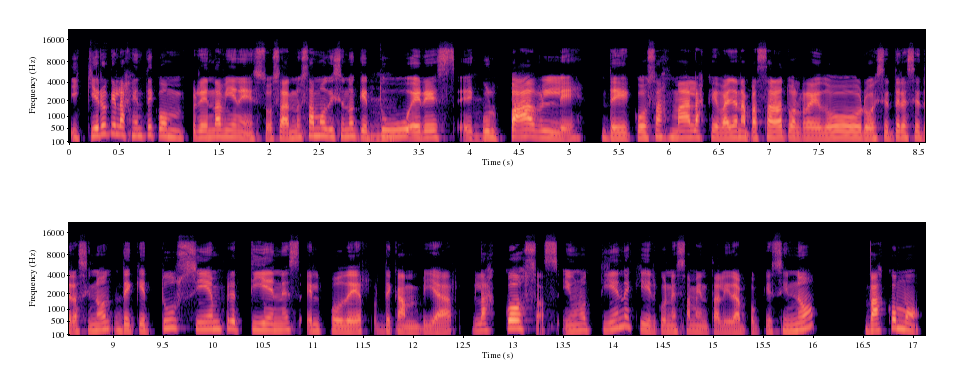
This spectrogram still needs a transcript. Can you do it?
Y quiero que la gente comprenda bien eso. O sea, no estamos diciendo que Mm, tú eres eh, mm. culpable de cosas malas que vayan a pasar a tu alrededor o etcétera, etcétera, sino de que tú siempre tienes el poder de cambiar las cosas y uno tiene que ir con esa mentalidad porque si no, vas como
